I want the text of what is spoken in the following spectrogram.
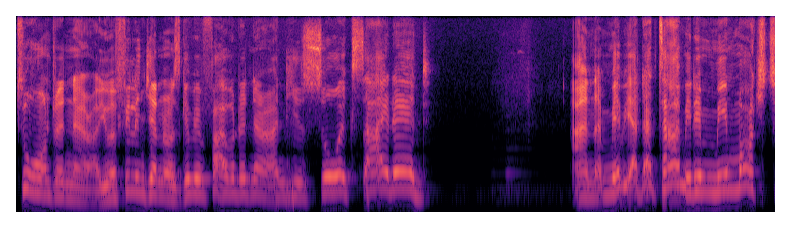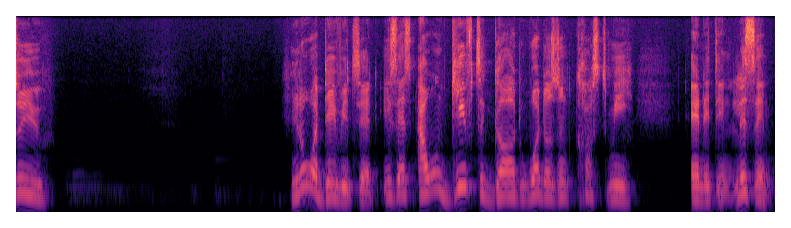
200 naira, you were feeling generous, give him 500 naira, and he's so excited. And maybe at that time it didn't mean much to you. You know what David said? He says, I won't give to God what doesn't cost me anything. Listen,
